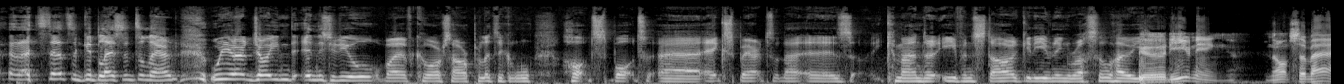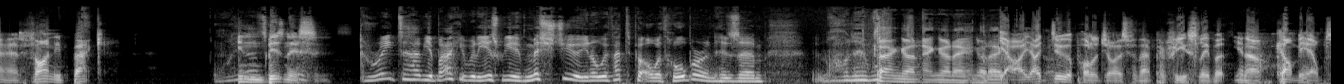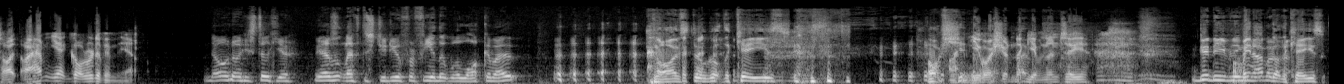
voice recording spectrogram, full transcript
that's that's a good lesson to learn. We are joined in the studio by, of course, our political hotspot uh, expert. That is Commander Even Star. Good evening, Russell. How are you? Good evening. Not so bad. Finally back Well, in that's business. Great to have you back. It really is. We have missed you. You know, we've had to put up with Hober and his. Um, oh, no, what- Hang on, hang on, hang on. Yeah, I, I do apologise for that profusely, but you know, can't be helped. I, I haven't yet got rid of him yet. no, no, he's still here. He hasn't left the studio for fear that we'll lock him out. No, I've still got the keys. oh I knew I shouldn't have given them to you. Good evening. I mean, I haven't got the keys.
